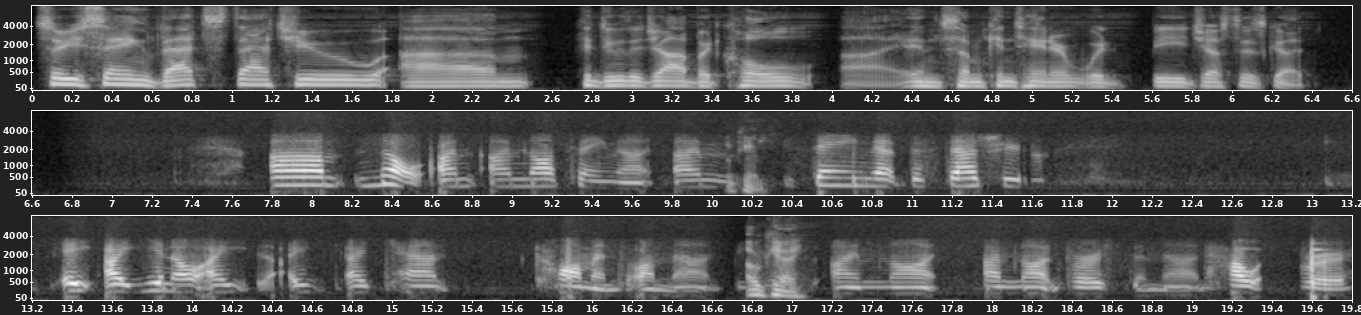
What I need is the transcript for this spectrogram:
So you're saying that statue um, could do the job, but coal uh, in some container would be just as good. Um, no, I'm I'm not saying that. I'm Okay. saying that the statue. I, I you know I, I I can't comment on that because Okay. I'm not I'm not versed in that. However,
